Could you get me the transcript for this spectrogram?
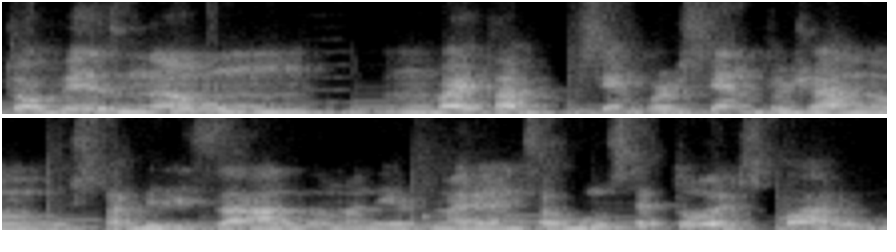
talvez não não vai estar tá 100% já no estabilizado da maneira como era antes alguns setores, claro. Né?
